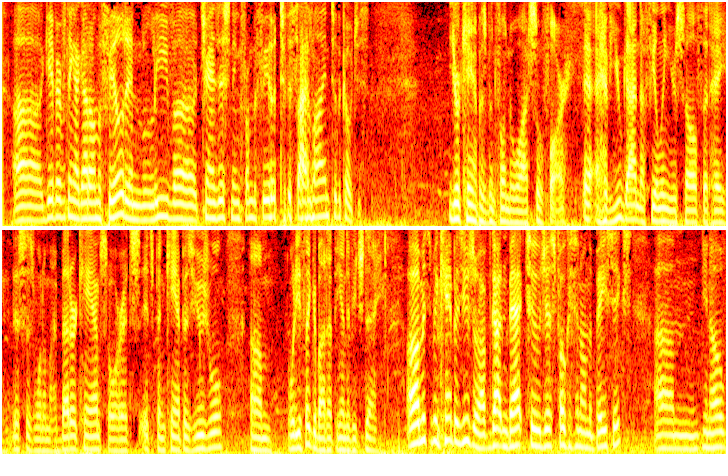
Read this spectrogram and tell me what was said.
uh, give everything I got on the field and leave uh, transitioning from the field to the sideline to the coaches. Your camp has been fun to watch so far. Have you gotten a feeling yourself that hey, this is one of my better camps, or it's it's been camp as usual? Um, what do you think about it at the end of each day? Um, it's been camp as usual. I've gotten back to just focusing on the basics. Um, you know,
